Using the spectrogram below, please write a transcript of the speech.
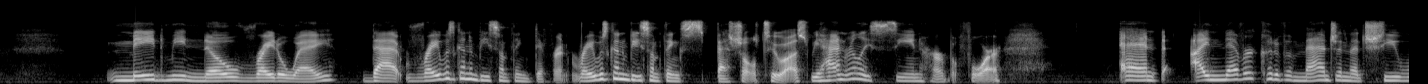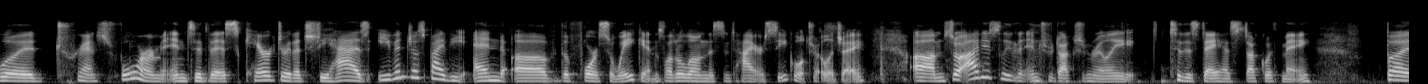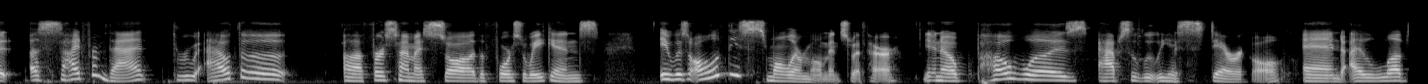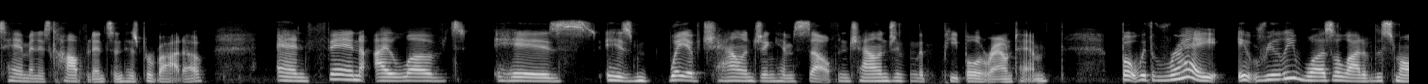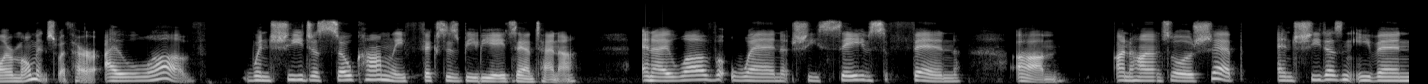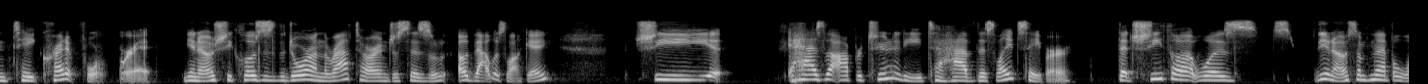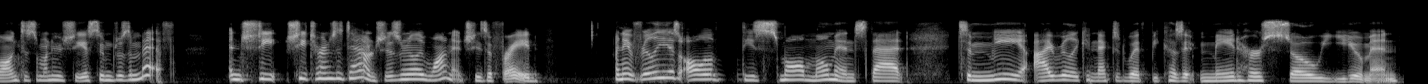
made me know right away that Rey was going to be something different. Rey was going to be something special to us. We hadn't really seen her before. And I never could have imagined that she would transform into this character that she has, even just by the end of The Force Awakens, let alone this entire sequel trilogy. Um, so, obviously, the introduction really to this day has stuck with me. But aside from that, throughout the uh, first time I saw The Force Awakens, it was all of these smaller moments with her. You know, Poe was absolutely hysterical, and I loved him and his confidence and his bravado. And Finn, I loved his his way of challenging himself and challenging the people around him. But with Rey, it really was a lot of the smaller moments with her. I love when she just so calmly fixes BB 8's antenna. And I love when she saves Finn um, on Han Solo's ship and she doesn't even take credit for it. You know, she closes the door on the Rathtar and just says, Oh, that was lucky. She has the opportunity to have this lightsaber that she thought was, you know, something that belonged to someone who she assumed was a myth and she she turns it down. She doesn't really want it. She's afraid. And it really is all of these small moments that to me i really connected with because it made her so human.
